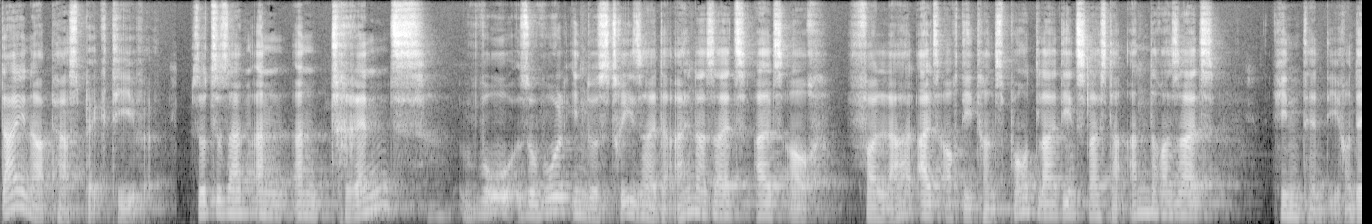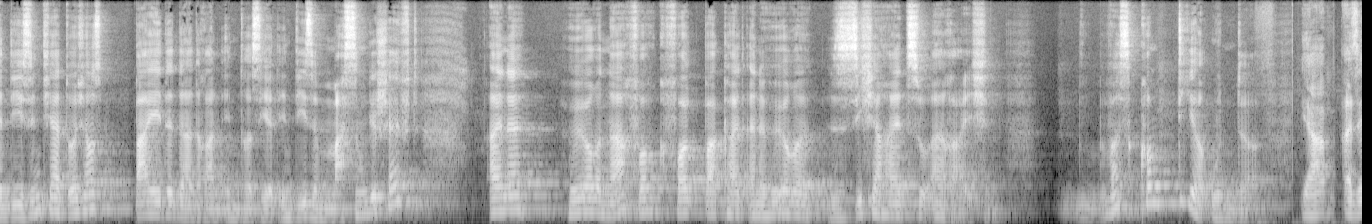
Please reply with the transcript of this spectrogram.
deiner Perspektive sozusagen an, an Trends, wo sowohl Industrieseite einerseits als auch Verlag, als auch die Transportdienstleister andererseits hintendieren. Denn die sind ja durchaus beide daran interessiert, in diesem Massengeschäft eine höhere Nachverfolgbarkeit, eine höhere Sicherheit zu erreichen. Was kommt dir unter? Ja, also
